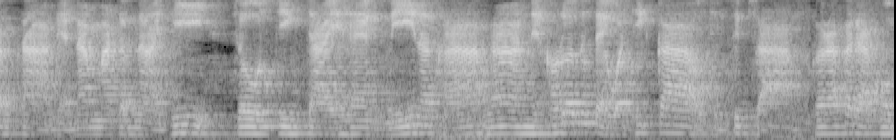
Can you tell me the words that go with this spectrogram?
ต่างๆเนี่ยนำมาจำหน่ายที่โซนจริงใจแห่งนี้นะครับ งานเนี่ยเขาเริ่มตั้งแต่วันที่ 9 ถึง 13 กรกฎาคม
